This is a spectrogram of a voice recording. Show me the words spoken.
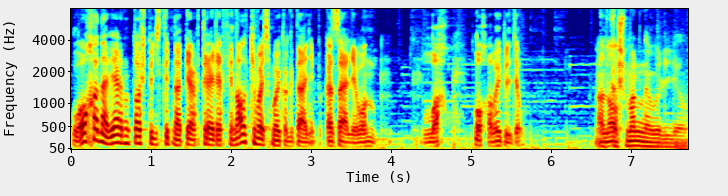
Плохо, наверное, то, что действительно, во-первых, трейлер финалки восьмой, когда они показали, он плохо, плохо выглядел. Оно... Кошмарно выглядел.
